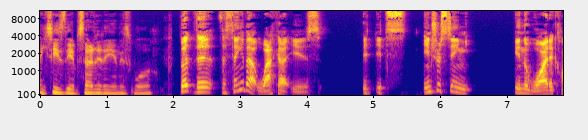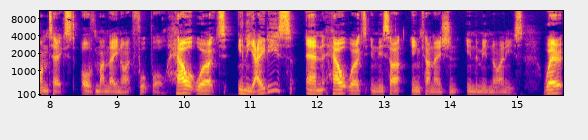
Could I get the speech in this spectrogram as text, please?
he sees the absurdity in this war. But the the thing about Whacker is, it, it's interesting in the wider context of Monday Night Football, how it worked in the 80s and how it worked in this uh, incarnation in the mid 90s where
